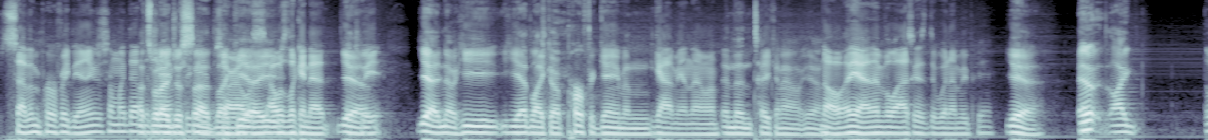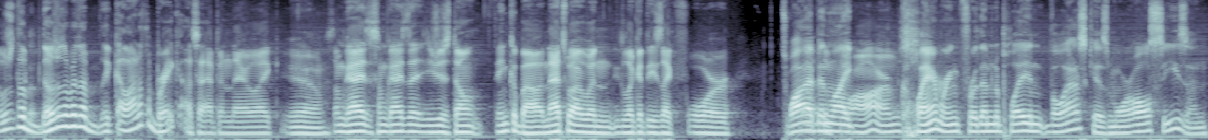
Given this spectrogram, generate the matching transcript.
seven perfect innings or something like that? That's what I just said, game? like, Sorry, I yeah, was, he- I was looking at the Yeah, tweet. Yeah. No, he he had like a perfect game and You got me on that one. and then taken out. Yeah. No, yeah, and then Velázquez did win MVP. Yeah. And like Those are the those are where the like a lot of the breakouts happen there. Like yeah. some guys, some guys that you just don't think about, and that's why when you look at these like four, it's why I've uh, the been four like arms, clamoring for them to play in Velázquez more all season.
